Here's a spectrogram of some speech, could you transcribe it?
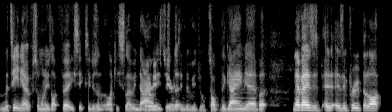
Moutinho, for someone who's like 36, he doesn't look like he's slowing down. Very He's just experienced individual. top of the game, yeah. But Neves has, has improved a lot.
